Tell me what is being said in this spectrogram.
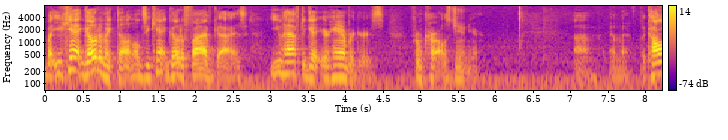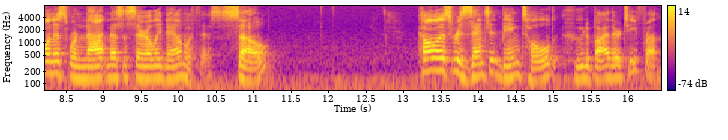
But you can't go to McDonald's, you can't go to Five Guys. You have to get your hamburgers from Carl's Jr. Um, and the, the colonists were not necessarily down with this. So, colonists resented being told who to buy their tea from,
